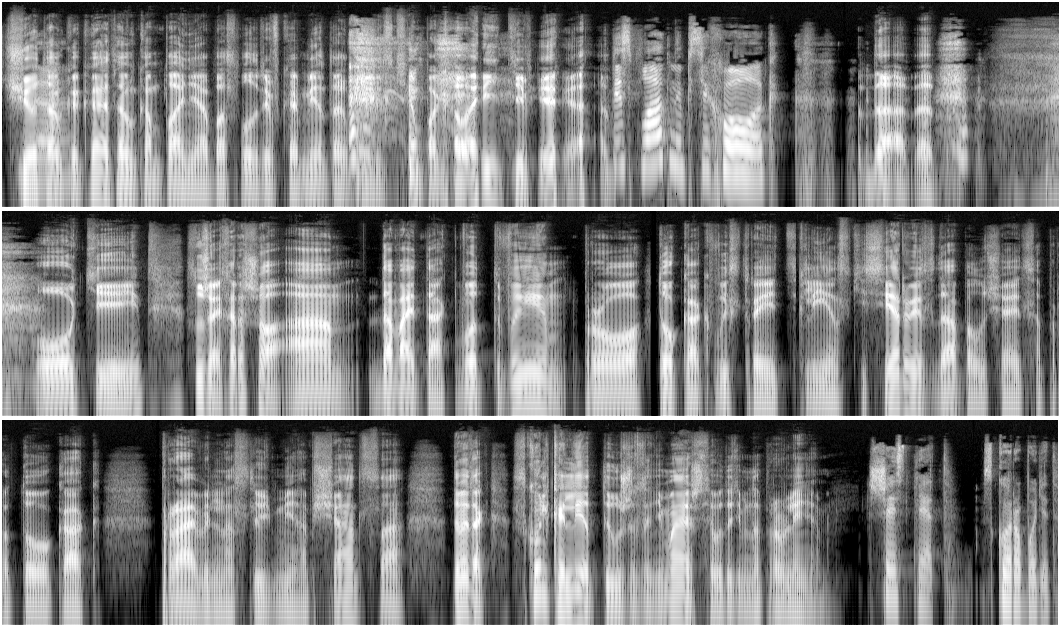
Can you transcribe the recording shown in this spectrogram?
что Да. там, какая там компания, посмотрим в комментах, будет с кем поговорить теперь. Бесплатный психолог. Да, да. Окей. Слушай, хорошо, а давай так. Вот вы про то, как выстроить клиентский сервис, да, получается, про то, как правильно с людьми общаться. Давай так, сколько лет ты уже занимаешься вот этим направлением? Шесть лет. Скоро будет.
